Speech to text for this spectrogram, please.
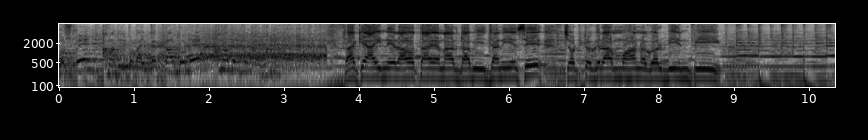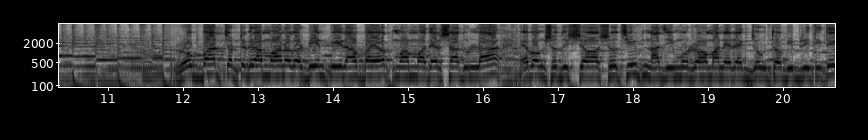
বসবে আমাদের কথায় গ্রেপ্তার করবে আমাদের কথায় তাকে আইনের আওতায় আনার দাবি জানিয়েছে চট্টগ্রাম মহানগর বিএনপি। রোববার চট্টগ্রাম মহানগর বিএনপির আহ্বায়ক মোহাম্মদ এরশাদুল্লাহ এবং সদস্য সচিব নাজিমুর রহমানের এক যৌথ বিবৃতিতে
